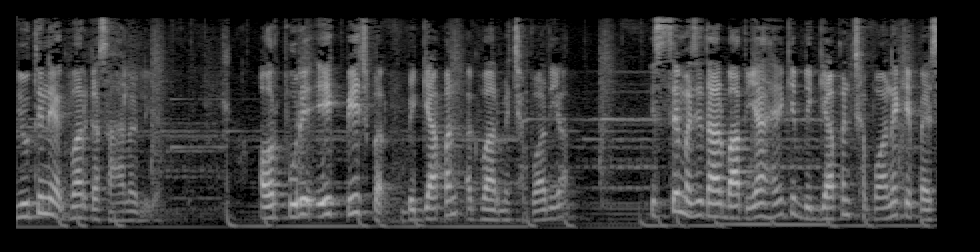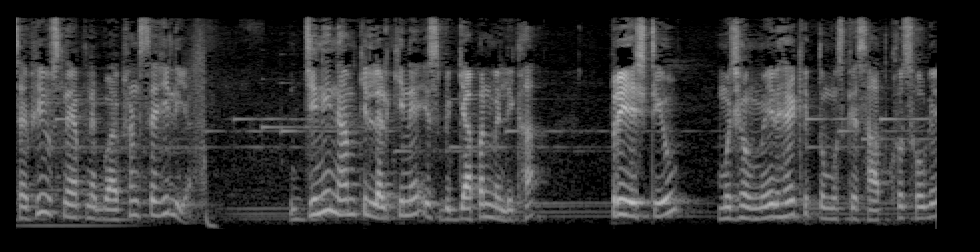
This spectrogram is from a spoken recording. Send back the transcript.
युवती ने अखबार का सहारा लिया और पूरे एक पेज पर विज्ञापन अखबार में छपवा दिया। इससे मज़ेदार बात यह है कि विज्ञापन छपवाने के पैसे भी उसने अपने बॉयफ्रेंड से ही लिया। जिनी नाम की लड़की ने इस विज्ञापन में लिखा, प्रिय स्टीव, मुझे उम्मीद है कि तुम उसके साथ खुश होगे।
